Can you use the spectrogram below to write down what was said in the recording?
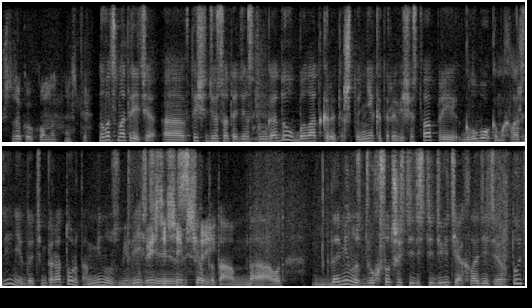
Что такое комнатная спирт? Ну вот смотрите, э, в 1911 году было открыто, что некоторые вещества при глубоком охлаждении до температур там, минус 200 с чем-то там, да, вот до минус 269 охладите ртуть,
